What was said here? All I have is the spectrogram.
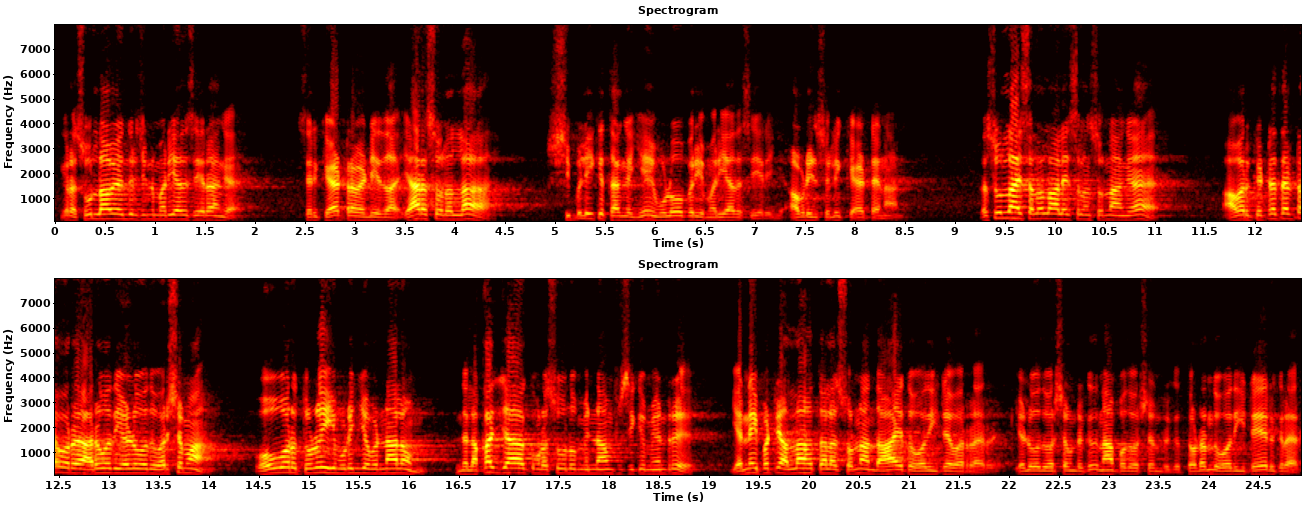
இங்க ரசூல்லாவே எந்திரிச்சுன்னு மரியாதை செய்கிறாங்க சரி கேட்ட வேண்டியதா யார சொல்லலா ஷிபிலிக்கு தங்க ஏன் இவ்வளோ பெரிய மரியாதை செய்கிறீங்க அப்படின்னு சொல்லி கேட்டேன் நான். ரசூல்லாய் சல்லா அலிஸ்லாம் சொன்னாங்க அவர் கிட்டத்தட்ட ஒரு அறுபது எழுபது வருஷமாக ஒவ்வொரு தொழுகை முடிஞ்ச பின்னாலும் இந்த லக்கஜாக்கும் ரசூலும் மின்னாம் புசிக்கும் என்று என்னை பற்றி அல்லாஹாலா சொன்ன அந்த ஆயத்தை ஓதிக்கிட்டே வர்றாரு. எழுபது வருஷம் இருக்குது நாற்பது வருஷம் இருக்குது. தொடர்ந்து ஓதிக்கிட்டே இருக்கிறார்.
